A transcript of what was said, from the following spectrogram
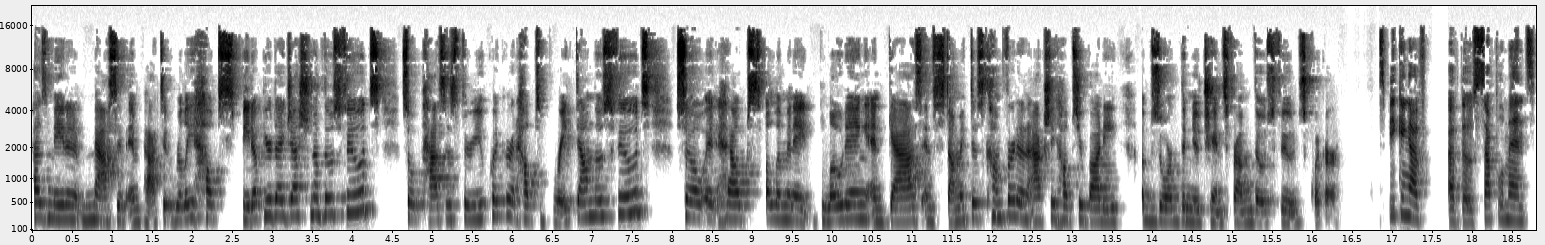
has made a massive impact. It really helps speed up your digestion of those foods. So it passes through you quicker. It helps break down those foods. So it helps eliminate bloating and gas and stomach discomfort and actually helps your body absorb the nutrients from those foods quicker. Speaking of of those supplements,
